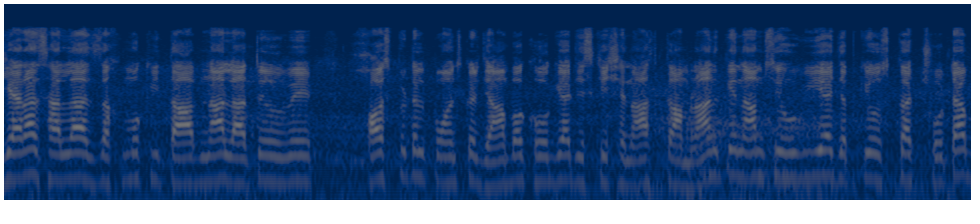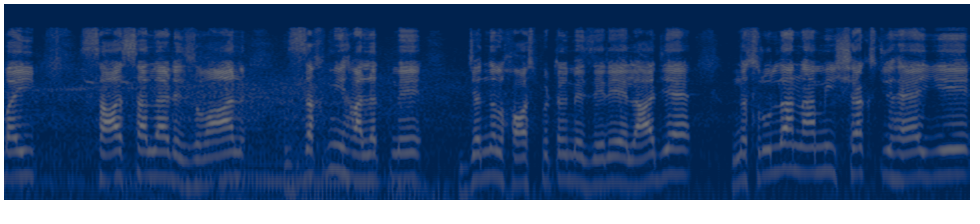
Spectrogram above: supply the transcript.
ग्यारह साल ज़ख्मों की ताब ना लाते हुए हॉस्पिटल पहुंचकर जहाँ बक हो गया, जिसकी शनाख्त कामरान के नाम से हुई है, जबकि उसका छोटा भाई सात साल रिजवान ज़ख्मी हालत में जनरल हॉस्पिटल में जेर इलाज है। नसरुल्ला नामी शख्स जो है, ये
